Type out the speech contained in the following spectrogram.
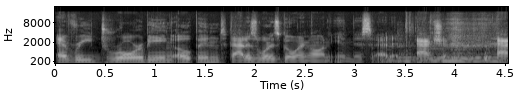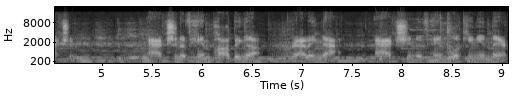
Every drawer being opened, that is what is going on in this edit. Action, action, action of him popping up, grabbing that, action of him looking in there.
